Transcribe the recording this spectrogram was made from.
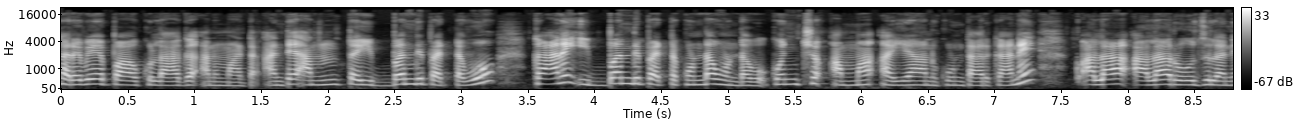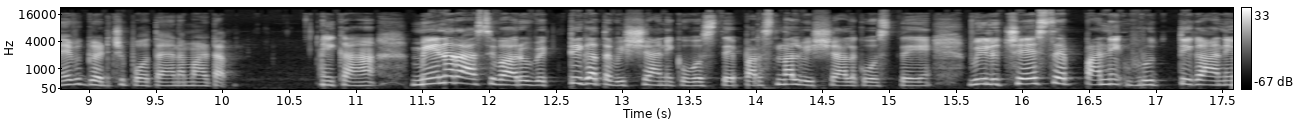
కరివేపాకులాగా అనమాట అంటే అంత ఇబ్బంది పెట్టవు కానీ ఇబ్బంది పెట్టకుండా ఉండవు. కొంచెం అమ్మ అయ్యా అనుకుంటారు కానీ అలా అలా రోజులు అనేవి గడిచిపోతాయి అన్నమాట ఇక మీనరాశి వారు వ్యక్తిగత విషయానికి వస్తే పర్సనల్ విషయాలకు వస్తే వీళ్ళు చేసే పని వృత్తి కానీ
